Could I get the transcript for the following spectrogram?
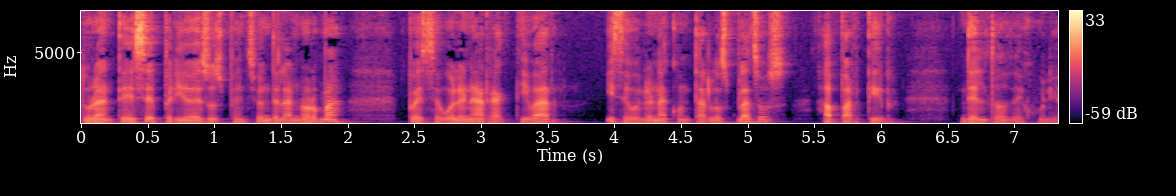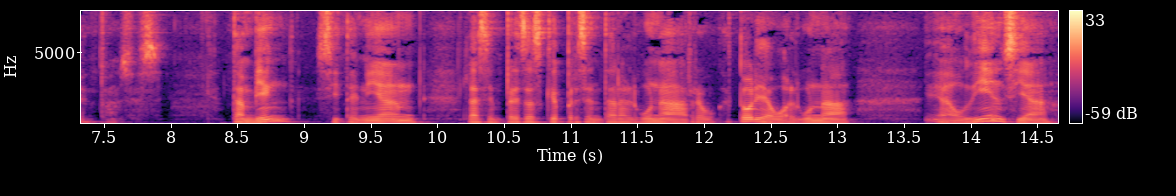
durante ese periodo de suspensión de la norma, pues se vuelven a reactivar y se vuelven a contar los plazos a partir del 2 de julio entonces. También si tenían las empresas que presentar alguna revocatoria o alguna eh, audiencia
